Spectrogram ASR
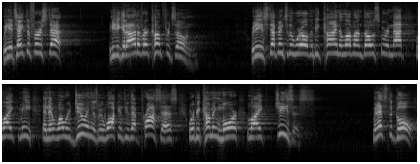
We need to take the first step. We need to get out of our comfort zone. We need to step into the world and be kind and love on those who are not like me. And that what we're doing is we're walking through that process, we're becoming more like Jesus. I mean, that's the goal.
